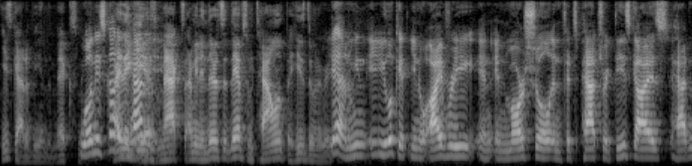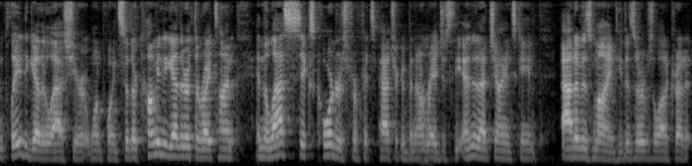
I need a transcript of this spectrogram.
He's got to be in the mix. man. Well, and he's gotta I be think he has max. I mean, and there's they have some talent, but he's doing a great. Yeah, job. and I mean, you look at you know Ivory and, and Marshall and Fitzpatrick. These guys hadn't played together last year at one point, so they're coming together at the right time. And the last six quarters for Fitzpatrick have been outrageous. The end of that Giants game, out of his mind. He deserves a lot of credit.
